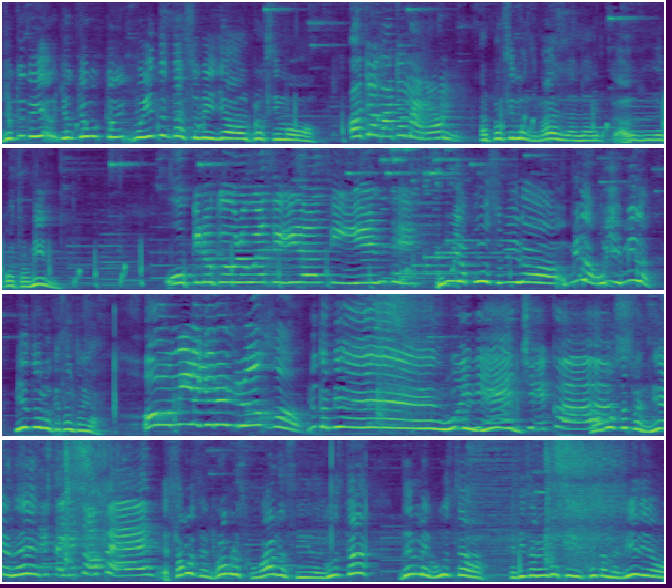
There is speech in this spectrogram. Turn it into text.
Yo creo que ya, yo creo que voy a intentar subir ya al próximo, Otro gato marrón. al próximo animal, al, al, al de 4000. Oh, creo que ahora voy a seguir al siguiente. ¡Uy, ya puedo subir a... Mira, oye, mira, mira todo lo que salto ya. Oh, mira, yo era el rojo. ¡Yo también! Muy bien, chicos. Vamos súper bien, ¿eh? Estáis de tope. Estamos en Roblox jugando. Si les gusta, den me gusta. Y sabemos que disfrutan del vídeo.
